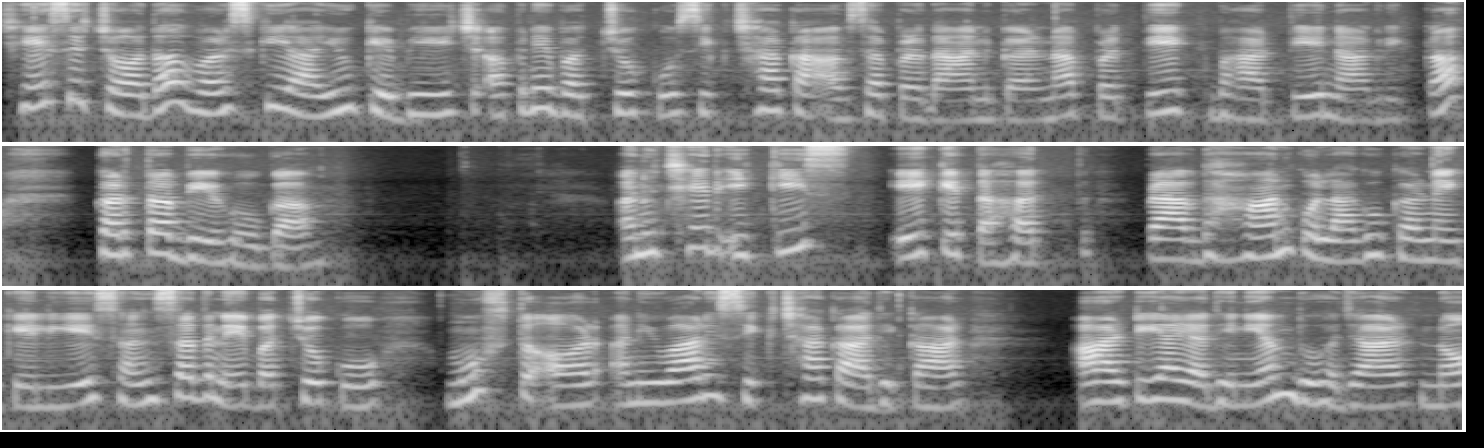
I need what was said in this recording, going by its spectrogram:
छः से चौदह वर्ष की आयु के बीच अपने बच्चों को शिक्षा का अवसर प्रदान करना प्रत्येक भारतीय नागरिक का कर्तव्य होगा। अनुच्छेद 21 ए के तहत प्रावधान को लागू करने के लिए संसद ने बच्चों को मुफ़्त और अनिवार्य शिक्षा का अधिकार आरटीआई अधिनियम 2009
